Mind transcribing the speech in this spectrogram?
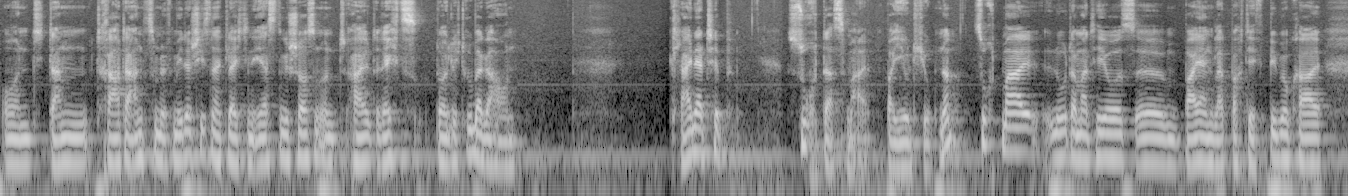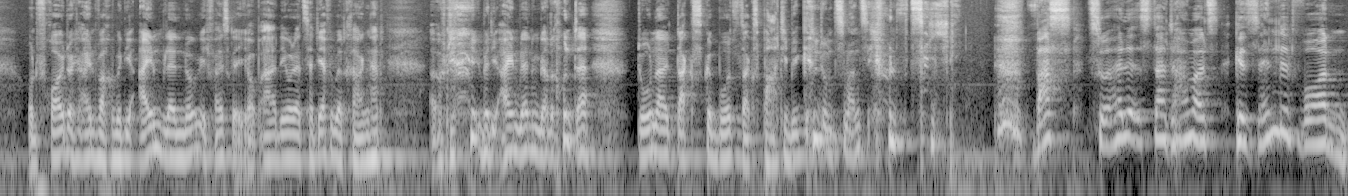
Und dann trat er an zum Elfmeterschießen, hat gleich den ersten geschossen und halt rechts deutlich drüber gehauen. Kleiner Tipp, sucht das mal bei YouTube. Ne? Sucht mal Lothar Matthäus, äh, Bayern, Gladbach, DFB-Pokal und freut euch einfach über die Einblendung. Ich weiß gar nicht, ob ARD oder ZDF übertragen hat, aber über die Einblendung darunter. Donald Ducks Geburtstagsparty beginnt um 2050. Was zur Hölle ist da damals gesendet worden?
